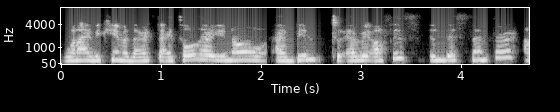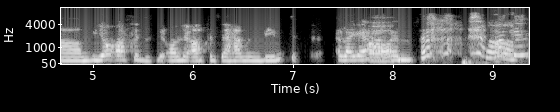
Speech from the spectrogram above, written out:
when I became a director, I told her, you know, I've been to every office in this center. Um, your office is the only office I haven't been to. Like I oh. haven't. oh. and, then,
